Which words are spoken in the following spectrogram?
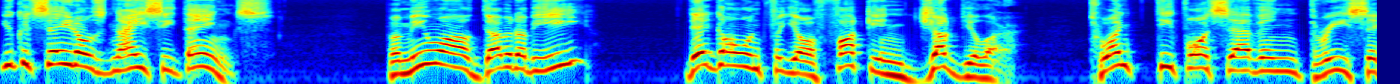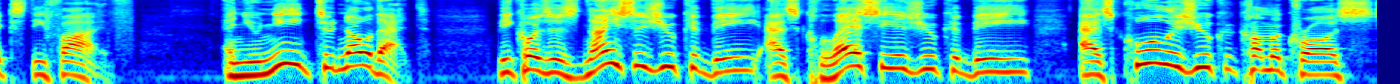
You could say those nicey things. But meanwhile, WWE, they're going for your fucking jugular 24 7, 365. And you need to know that because as nice as you could be, as classy as you could be, as cool as you could come across,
